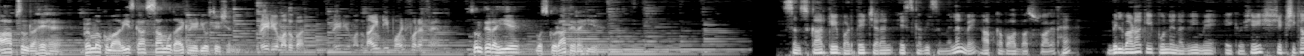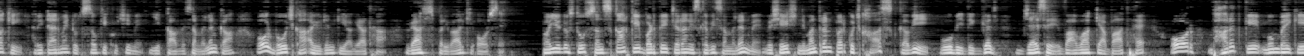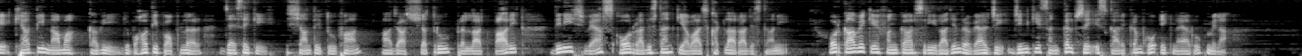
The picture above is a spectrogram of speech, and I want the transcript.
आप सुन रहे हैं ब्रह्म कुमारी इसका सामुदायिक radio station. Radio Madhuban radio Madhuban 90.4 FM. सुनते रहिए मुस्कुराते रहिए। संस्कार के बढ़ते चरण इस कवि सम्मेलन में आपका बहुत बहुत स्वागत है। बिलवाड़ा की पुण्य नगरी में एक विशेष शिक्षिका की रिटायरमेंट उत्सव की खुशी में ये काव्य सम्मेलन का और बोझ का आयोजन किया गया था। व्यास परिवार की ओर से। आइए दोस्तों, संस्कार के बढ़ते चरण इस कवि सम्मेलन में विशेष निमंत्रण पर कुछ खास कवि, वो भी दिग्गज, जैसे वाह वाह क्या बात है, और भारत के मुंबई के ख्याति नामा कवि, जो बहुत ही पॉपुलर, जैसे कि शांति तूफ़ान, आज़ाद शत्रु, प्रहलाद पारिक, दिनेश व्यास और राजस्थान की आवाज़ खटला राजस्थानी। और काव्य के फंकार श्री राजेंद्र व्यास जी, जिनके संकल्प से इस कार्यक्रम को एक नया रूप मिला।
